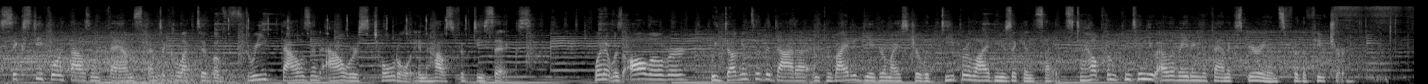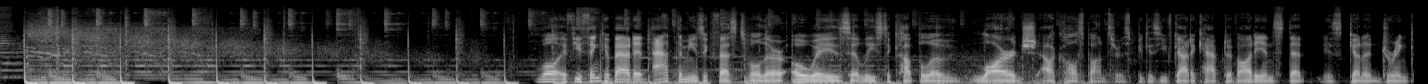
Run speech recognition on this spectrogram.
64,000 fans spent a collective of 3,000 hours total in House 56. When it was all over, we dug into the data and provided Jägermeister with deeper live music insights to help them continue elevating the fan experience for the future. Well, if you think about it, at the music festival, there are always at least a couple of large alcohol sponsors because you've got a captive audience that is going to drink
